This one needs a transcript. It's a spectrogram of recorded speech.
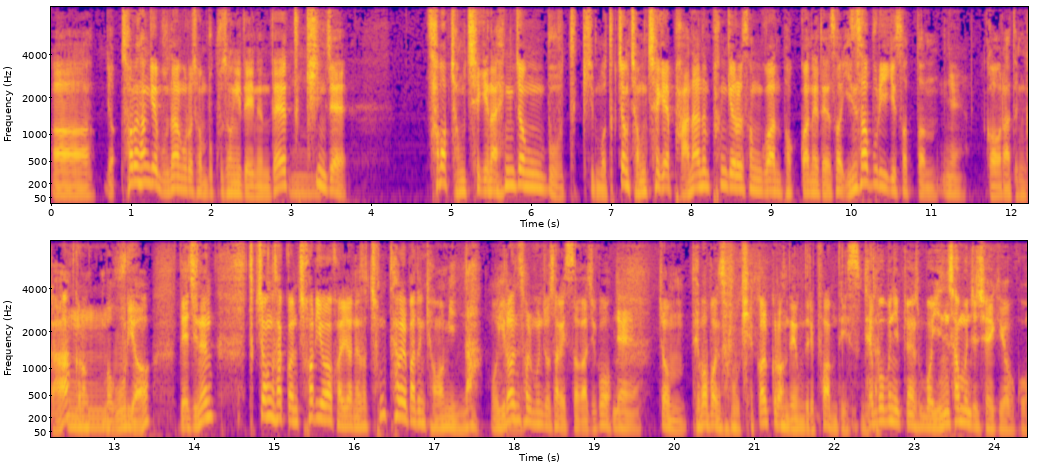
어 31개 문항으로 전부 구성이 돼 있는데 특히 음. 이제 사법 정책이나 행정부 특히 뭐 특정 정책에 반하는 판결을 선고한 법관에 대해서 인사불이익이 있었던 예. 거라든가 음. 그런 뭐 우려 내지는 특정 사건 처리와 관련해서 청탁을 받은 경험이 있나 뭐 이런 설문조사가 있어가지고 네. 좀 대법원서 보기에 껄끄러운 내용들이 포함되어 있습니다. 대부분 입장에서 뭐 인사 문제 제기하고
